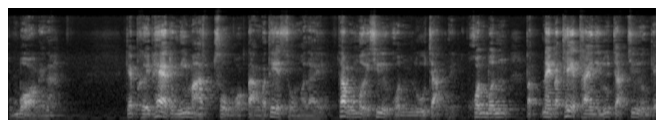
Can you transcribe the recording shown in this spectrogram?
ผมบอกเลยนะ แกเผยแพร่ตรงนี้มาส่งออกต่างประเทศส่งอะไร ถ้าผมเอ่ยชื่อคนรู้จักเลยคนบนในประเทศไทยเนี่ยรู้จักชื่อของแก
